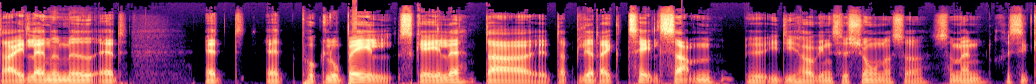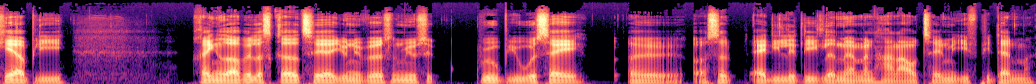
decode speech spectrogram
der er et eller andet med, at at, at på global skala, der, der bliver der ikke talt sammen øh, i de her organisationer, så, så man risikerer at blive ringet op eller skrevet til af Universal Music Group i USA, øh, og så er de lidt ligeglade med, at man har en aftale med IFP Danmark.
